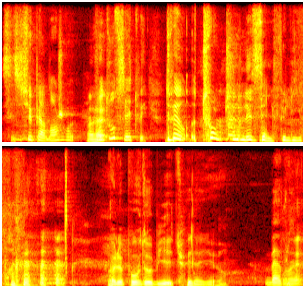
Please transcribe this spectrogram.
C'est super dangereux. Faut Ouais. tous les tuer. Tuer tous- les elfes libres. Le pauvre Dobby est tué d'ailleurs. Bah oui. Ouais.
